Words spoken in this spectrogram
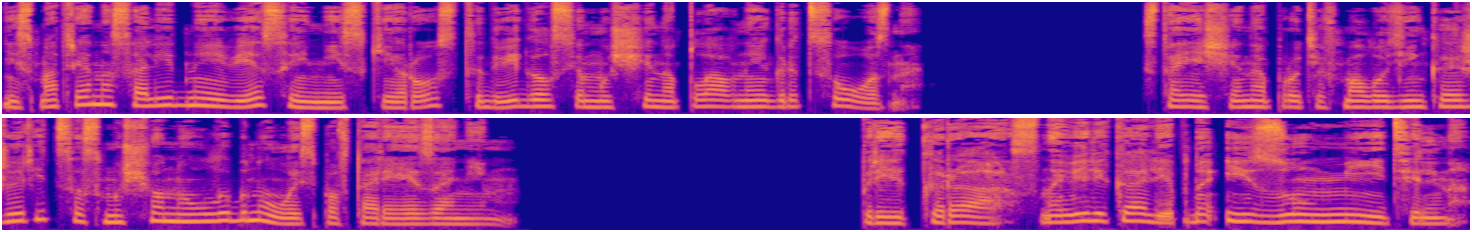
Несмотря на солидные весы и низкий рост, двигался мужчина плавно и грациозно. Стоящая напротив молоденькая жрица смущенно улыбнулась, повторяя за ним. Прекрасно, великолепно, изумительно.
